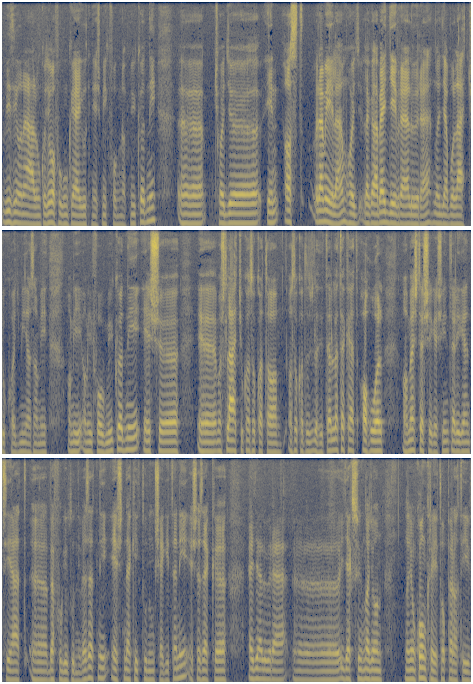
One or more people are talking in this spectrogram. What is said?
vizionálunk, hogy hova fogunk eljutni, és mik fognak működni. Úgyhogy én azt remélem, hogy legalább egy évre előre nagyjából látjuk, hogy mi az, ami, ami, ami fog működni, és most látjuk azokat, a, azokat az üzleti területeket, ahol a mesterséges intelligenciát be fogjuk tudni vezetni, és nekik tudunk segíteni, és ezek egyelőre igyekszünk nagyon, nagyon konkrét, operatív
